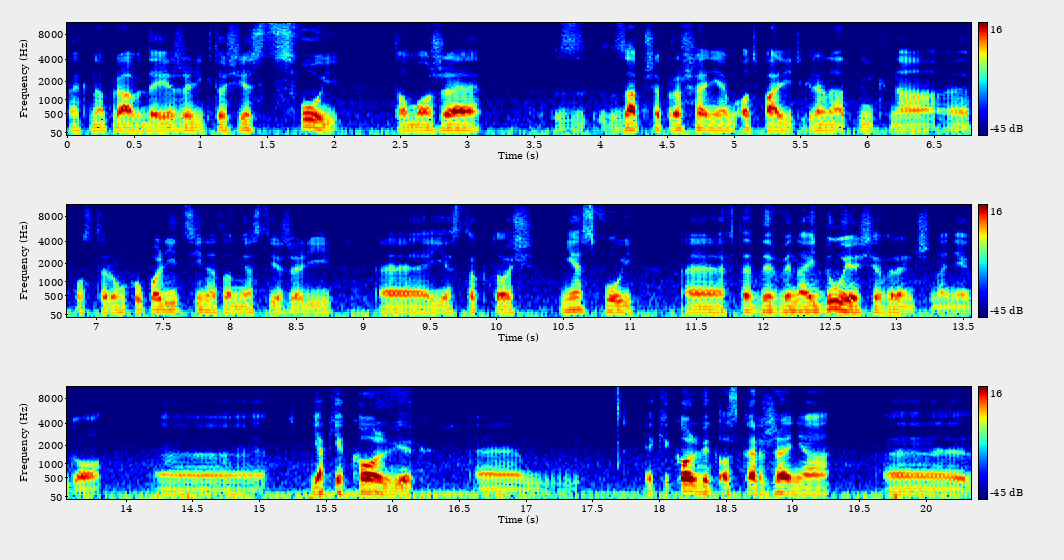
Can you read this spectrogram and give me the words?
Tak naprawdę, jeżeli ktoś jest swój, to może z, za przeproszeniem odpalić granatnik na e, posterunku policji, natomiast jeżeli e, jest to ktoś nie swój, e, wtedy wynajduje się wręcz na niego e, jakiekolwiek, jakiekolwiek oskarżenia e,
